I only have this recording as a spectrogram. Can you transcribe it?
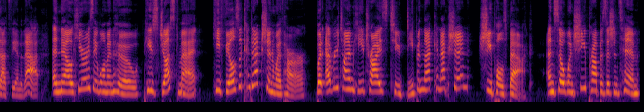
that's the end of that. And now here is a woman who he's just met. He feels a connection with her, but every time he tries to deepen that connection, she pulls back. And so when she propositions him,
